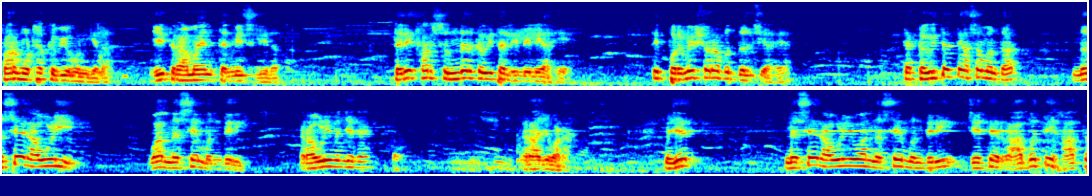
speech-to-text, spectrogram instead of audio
फार मोठा कवी होऊन गेला. गीत रामायण त्यांनीच लिहिलं. त्यांनी फार सुंदर कविता लिहिलेली आहे. ती परमेश्वराबद्दलची आहे. त्या कवितेत ते असं म्हणतात नसे राऊळी वा नसे मंदिरी. राऊळी म्हणजे काय? राजवाडा. म्हणजे नसे रावळी वा नसे मंदिरी जेथे राबते हात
